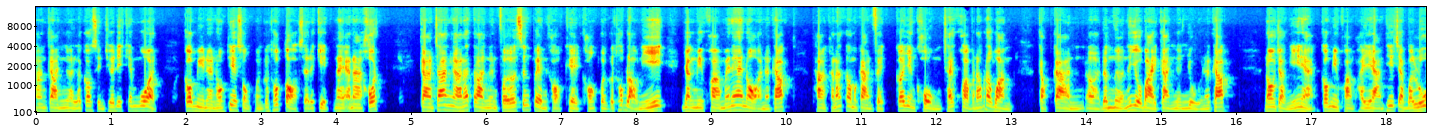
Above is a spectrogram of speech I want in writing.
ทางการเงิน แล้วก็สินเชื่อที่เข้มงวด ก็มีแนวโน้มที่จะส่งผลกระทบต่อเศรษฐกิจในอนาคต การจ้างงานและตราเงินเฟ้อซึ่งเป็นขอบเขตของผลกระทบเหล่านี้ ยังมีความไม่แน่นอนนะครับ ทางคณะกรรมการเฟดก็ยังคงใช้ความระมัดระวังกับการดำเนินนโยบายการเงินอยู่นะครับนอกจากนี้เนี่ยก็มีความพยายามที่จะบรรลุ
